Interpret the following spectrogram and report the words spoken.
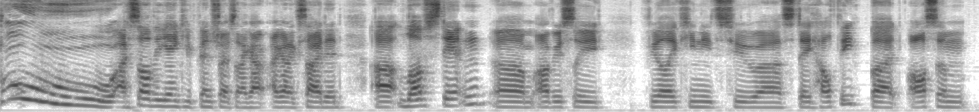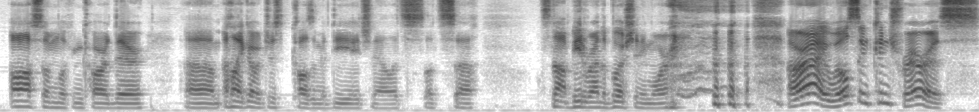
Ooh, I saw the Yankee pinstripes and I got I got excited. Uh, love Stanton. Um, obviously, Feel like he needs to uh, stay healthy, but awesome, awesome looking card there. Um, I like oh, it just calls him a DH now. Let's let's uh, let's not beat around the bush anymore. All right, Willson Contreras,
